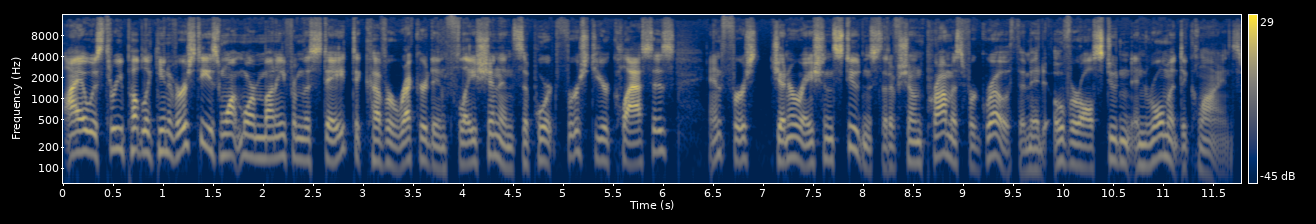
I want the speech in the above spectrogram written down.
Iowa's three public universities want more money from the state to cover record inflation and support first year classes and first generation students that have shown promise for growth amid overall student enrollment declines.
